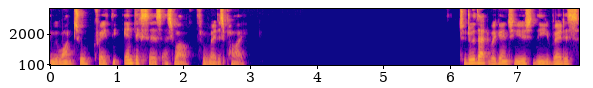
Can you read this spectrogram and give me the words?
And we want to create the indexes as well through redis-py. To do that, we're going to use the Redis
